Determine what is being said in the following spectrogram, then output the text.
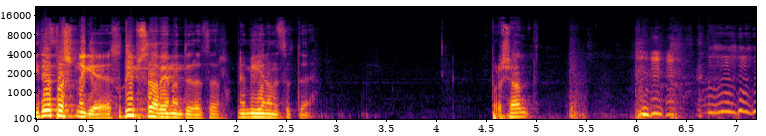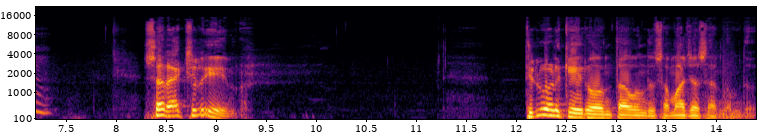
ಇದೇ ಪ್ರಶ್ನೆಗೆ ಸುದೀಪ್ ಸರ್ ಏನಂತೀರ ಸರ್? ನಿಮಗೇನು ಅನಿಸುತ್ತೆ ಪ್ರಶಾಂತ್? ಸರ್ ಆ್ಯಕ್ಚುಲಿ ತಿಳುವಳಿಕೆ ಇರುವಂಥ ಒಂದು ಸಮಾಜ ಸರ್ ನಮ್ಮದು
